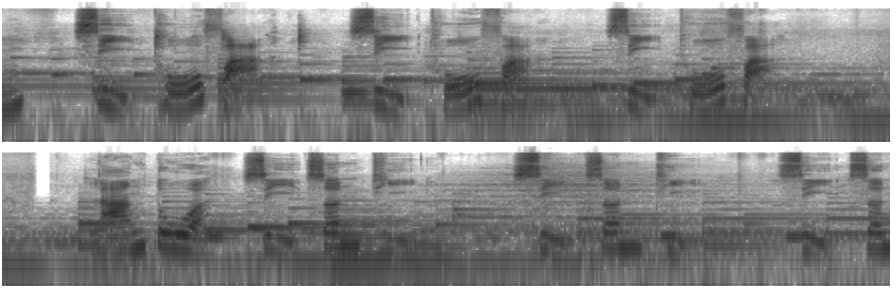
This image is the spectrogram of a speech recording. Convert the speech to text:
ม สีโถฝาสีโถฝาสีโถฝาล้างตัวสีเส้นทีสีเส้นทีสีเส้น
